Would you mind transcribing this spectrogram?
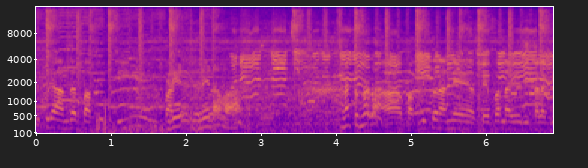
ఇప్పుడే అందరు పబ్లిక్ అవ్వా అన్న తొందరరా పబ్లిక్తో అన్ని పేపర్లు అవి కలెక్ట్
